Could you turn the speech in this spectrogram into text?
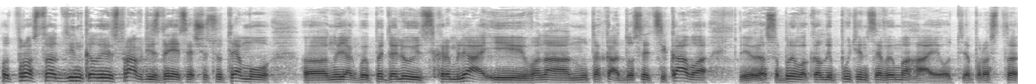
От просто інколи справді здається, що цю тему е, ну якби педалюють з Кремля, і вона ну така досить цікава, особливо коли Путін це вимагає. От я просто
